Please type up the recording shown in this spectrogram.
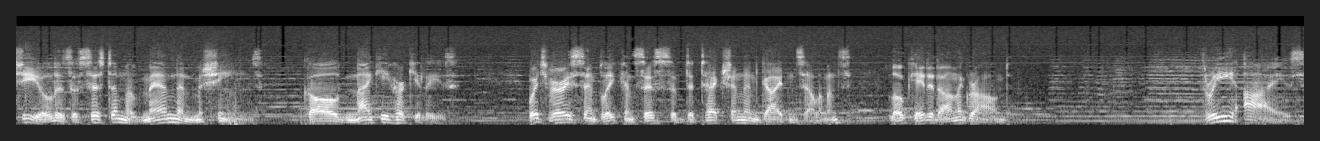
shield is a system of men and machines called Nike Hercules, which very simply consists of detection and guidance elements located on the ground. Three eyes,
